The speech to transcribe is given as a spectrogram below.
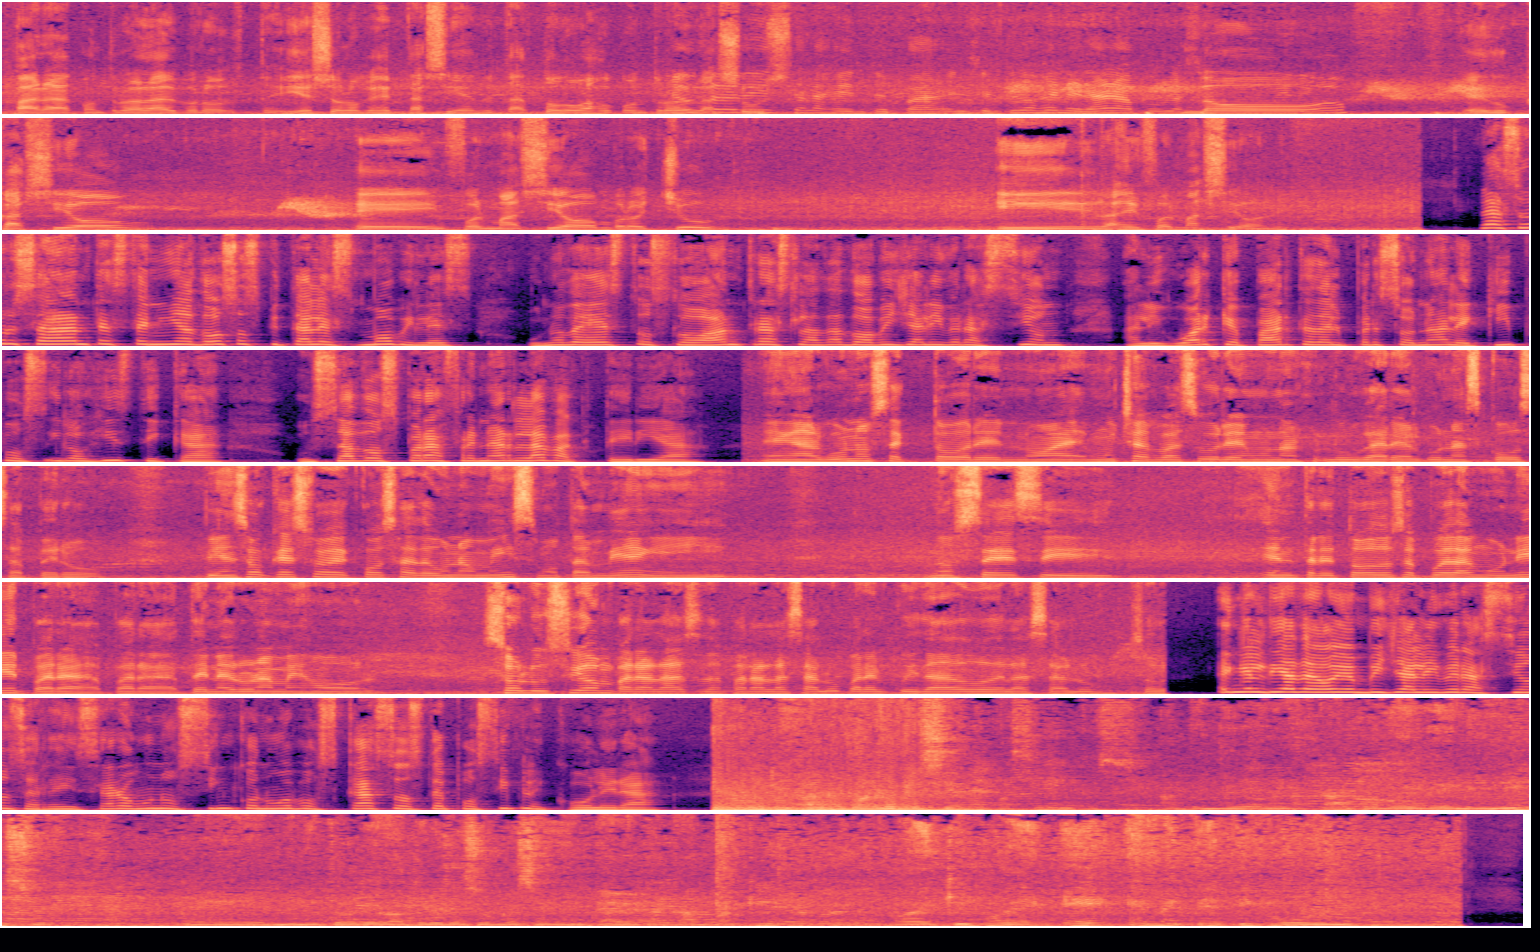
para controlar el brote. Y eso es lo que se está haciendo, está todo bajo control de la SUS. la gente en sentido general a la población? No, educación, eh, información, brochure y las informaciones. La Sursa antes tenía dos hospitales móviles. Uno de estos lo han trasladado a Villa Liberación, al igual que parte del personal, equipos y logística usados para frenar la bacteria. En algunos sectores no hay muchas basuras en unos lugares, algunas cosas, pero pienso que eso es cosa de uno mismo también y no sé si entre todos se puedan unir para, para tener una mejor solución para la, para la salud, para el cuidado de la salud. En el día de hoy en Villa Liberación se registraron unos cinco nuevos casos de posible cólera. 47 pacientes atendidos en la carta desde el inicio dio la autorización que se está campo aquí, los equipos de EMT tipo 1.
